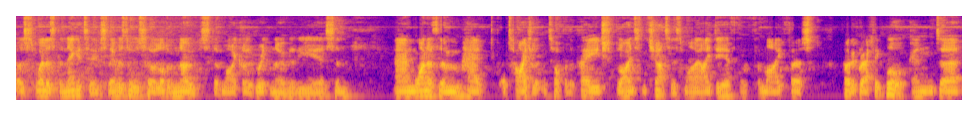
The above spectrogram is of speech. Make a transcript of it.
as well as the negatives, there was also a lot of notes that Michael had written over the years, and and one of them had a title at the top of the page, "Blinds and Shutters," my idea for, for my first photographic book, and. Uh,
